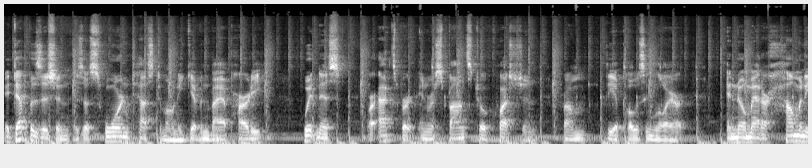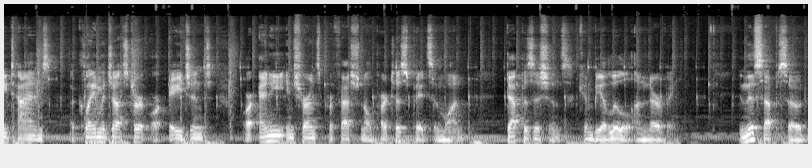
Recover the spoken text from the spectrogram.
A deposition is a sworn testimony given by a party, witness, or expert in response to a question from the opposing lawyer. And no matter how many times a claim adjuster or agent or any insurance professional participates in one, depositions can be a little unnerving. In this episode,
